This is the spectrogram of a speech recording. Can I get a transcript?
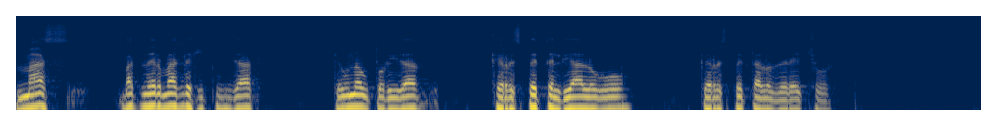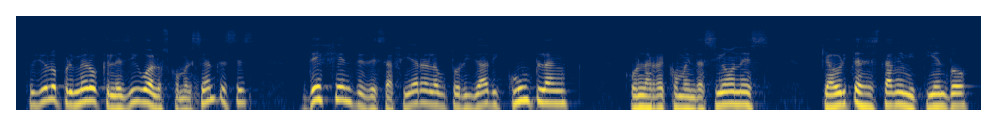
más, va a tener más legitimidad que una autoridad que respeta el diálogo, que respeta los derechos. Entonces yo lo primero que les digo a los comerciantes es dejen de desafiar a la autoridad y cumplan con las recomendaciones que ahorita se están emitiendo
